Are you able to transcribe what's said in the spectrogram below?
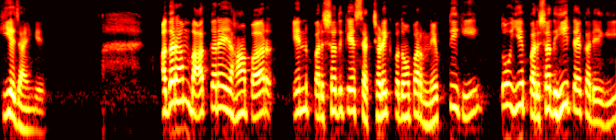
किए जाएँगे। अगर हम बात करें यहाँ पर इन परिषद के शैक्षणिक पदों पर नियुक्ति की तो ये परिषद ही तय करेगी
